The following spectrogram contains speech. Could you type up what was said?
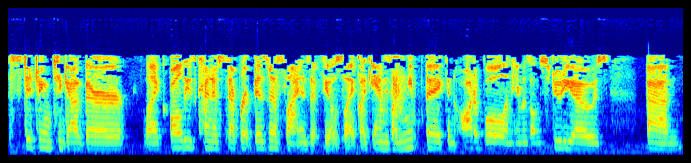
stitching together like all these kind of separate business lines. It feels like like Amazon Music and Audible and Amazon Studios, um,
